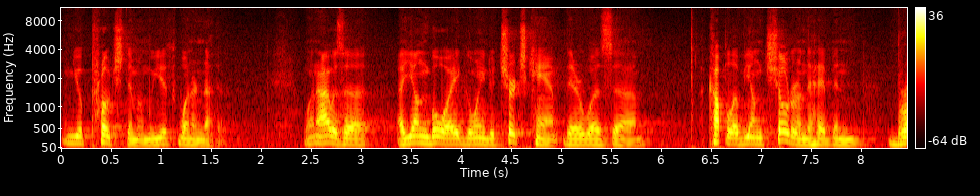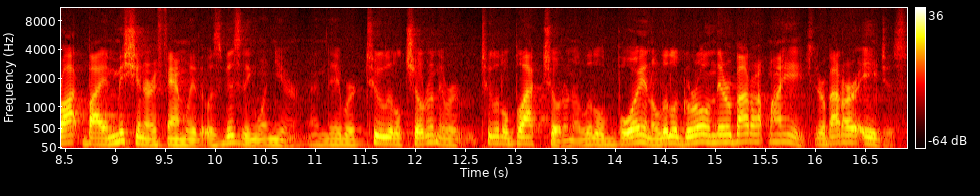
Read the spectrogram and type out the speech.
when you approach them and with one another? When I was a, a young boy going to church camp, there was. Uh, a couple of young children that had been brought by a missionary family that was visiting one year. And they were two little children. They were two little black children, a little boy and a little girl, and they were about my age. They were about our ages.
